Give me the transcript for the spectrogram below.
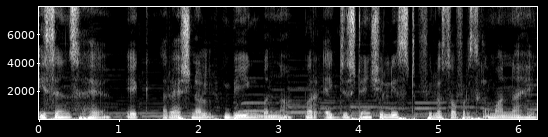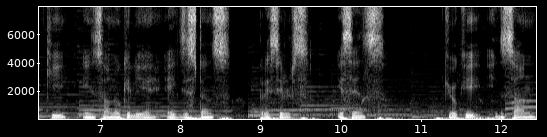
इसेंस है एक रैशनल बीइंग बनना। पर एग्जिस्टेंशियलिस्ट फिलोसोफर्स का मानना है कि इंसानों के लिए एग्जिस्टेंस प्रेसिड्स इसेंस क्योंकि इंसान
